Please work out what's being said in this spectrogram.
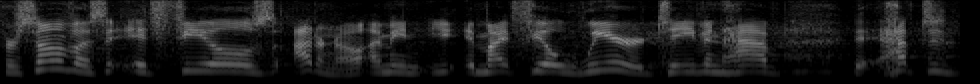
for some of us, it feels, I don't know, I mean, it might feel weird to even have, have to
